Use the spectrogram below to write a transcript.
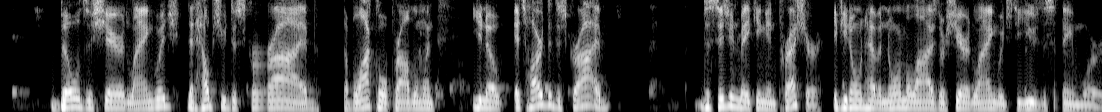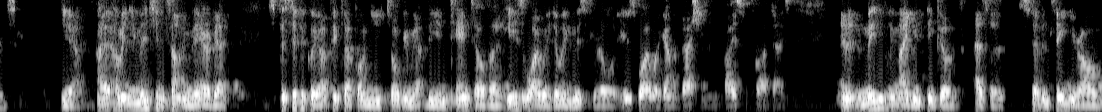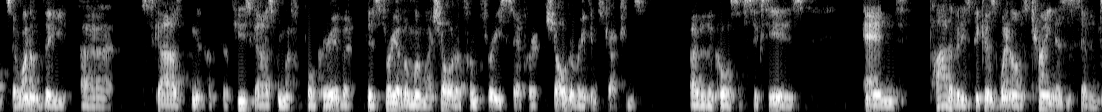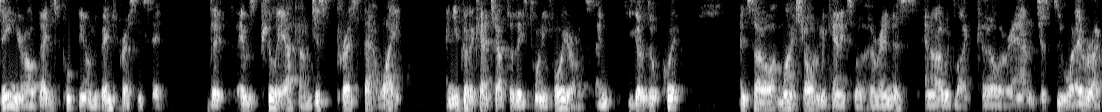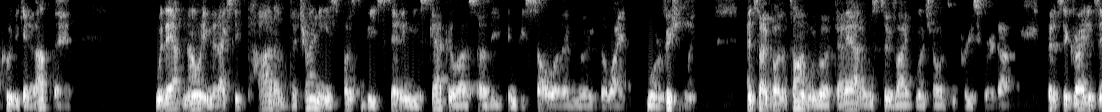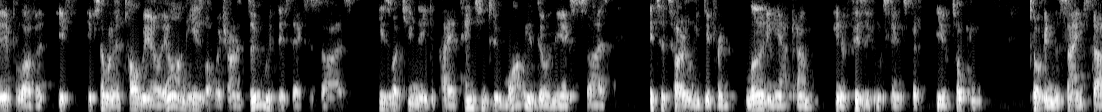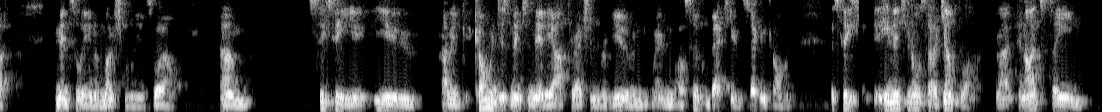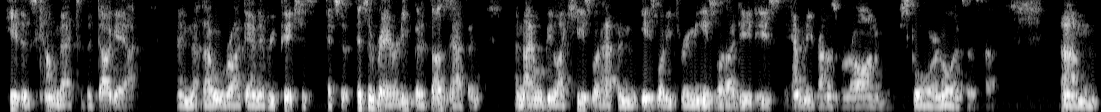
builds a shared language that helps you describe the block hole problem when, you know, it's hard to describe decision making and pressure if you don't have a normalized or shared language to use the same words. Yeah, I, I, mean, you mentioned something there about specifically. I picked up on you talking about the intent of a. Here's why we're doing this drill. Here's why we're going to bash him in the face for five days, and it immediately made me think of as a 17 year old. So one of the uh, scars, a few scars from my football career, but there's three of them on my shoulder from three separate shoulder reconstructions over the course of six years and part of it is because when I was trained as a 17 year old, they just put me on the bench press and said that it was purely outcome. Just press that weight. And you've got to catch up to these 24 year olds and you've got to do it quick. And so my shoulder mechanics were horrendous and I would like curl around and just do whatever I could to get it up there without knowing that actually part of the training is supposed to be setting your scapula so that you can be solid and move the weight more efficiently. And so by the time we worked that out, it was too late. My shoulders were pretty screwed up. But it's a great example of it. If if someone had told me early on, here's what we're trying to do with this exercise, here's what you need to pay attention to while you're doing the exercise, it's a totally different learning outcome in a physical sense. But you're talking talking the same stuff mentally and emotionally as well. Um, CC, you you I mean, Coleman just mentioned there the after action review, and when I'll circle back to you in a second, Coleman. But see, he mentioned also a jump log, right? And I've seen hitters come back to the dugout and they will write down every pitch. It's, it's, a, it's a rarity, but it does happen. And they will be like, here's what happened, here's what he threw me, here's what I did, here's how many runners were on and score and all that sort of stuff. Um,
